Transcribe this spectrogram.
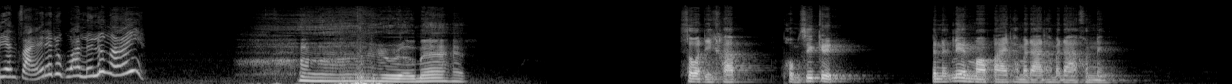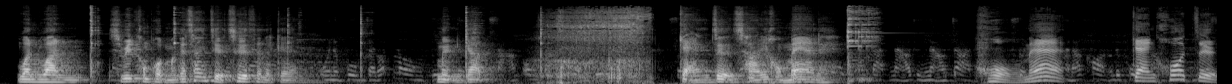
เรียนสายให้ได้ทุกวันเลยหรือไงรู้แล้วแม่ สวัสดีครับ ผมชื่อกริดเป็นนักเรียนมปลายธรรมดาธรรมดาคนหนึ่ง วันๆชีวิตของผมมันก็ช่างจืดชืดเสียเหลือเกิน เหมือนกับ แกงจืดชาที่ของแม่เลย โหแม่ แกงโคตรจืด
